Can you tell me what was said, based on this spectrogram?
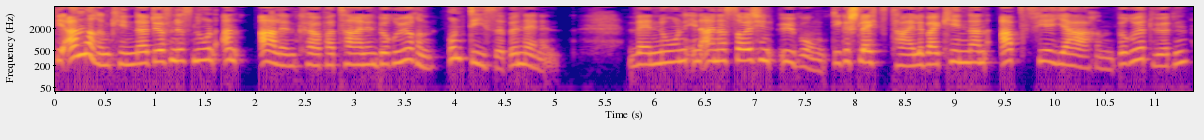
Die anderen Kinder dürfen es nun an allen Körperteilen berühren und diese benennen wenn nun in einer solchen Übung die Geschlechtsteile bei Kindern ab vier Jahren berührt würden,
